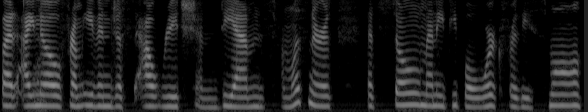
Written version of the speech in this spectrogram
but I know from even just outreach and DMs from listeners that so many people work for these small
